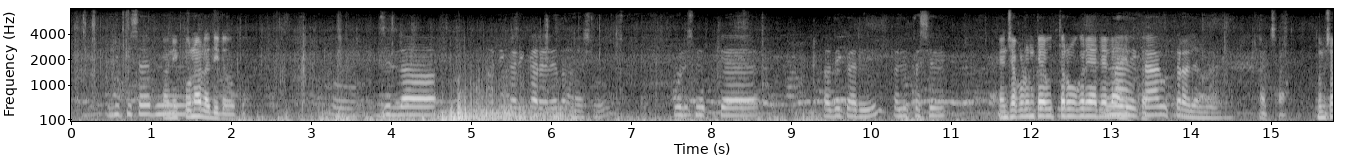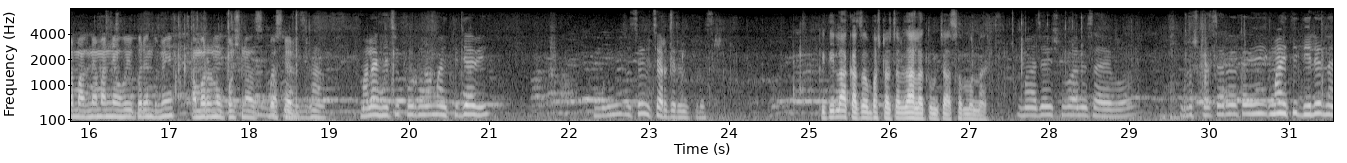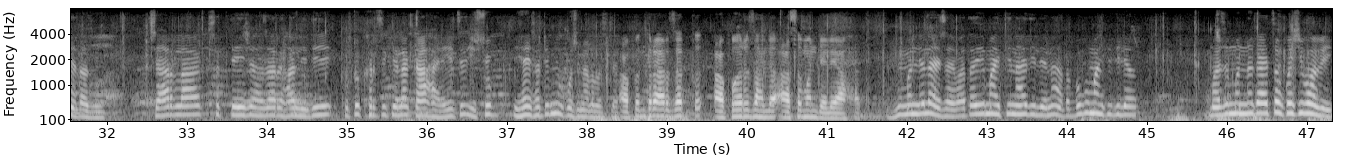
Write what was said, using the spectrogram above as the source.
लिखी साहेब आणि कोणाला दिलं होतं? जिल्हा अधिकारी कार्यालय धाराशिव पोलीस मुख्य अधिकारी आणि तसे यांच्याकडून काय उत्तर वगैरे आलेलं नाही आहे का? काय उत्तर आलेलं नाही. अच्छा. तुमच्या मागण्या मान्य होईपर्यंत तुम्ही अमरण उपोषणास बसलेले. हां. मला ह्याची पूर्ण माहिती द्यावी. मग मी त्याचा विचार करेन पुढं सर. किती लाखाचा भ्रष्टाचार झाला तुमचं असं म्हणणं आहे? माझ्या हिशोबाने साहेब भ्रष्टाचार तर ही माहिती दिलीच नाहीत अजून. चार लाख सत्याऐंशी हजार हा निधी कुठं खर्च केला का आहे? याचा हिशोब ह्यासाठी मी उपोषणाला बसलो आपण तर अर्जात अपहर झालं असं म्हणलेले आहात. मी म्हणलेलं आहे साहेब आता ही माहिती नाही दिली ना आता बघू माहिती दिल्यावर. माझं म्हणणं काय चौकशी व्हावी.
